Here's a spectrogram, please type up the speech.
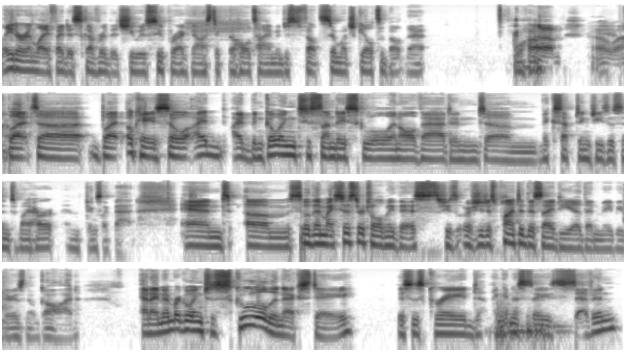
later in life, I discovered that she was super agnostic the whole time and just felt so much guilt about that. Wow. Um, Oh wow. but uh but okay so i'd i'd been going to sunday school and all that and um accepting jesus into my heart and things like that and um so then my sister told me this she's or she just planted this idea that maybe there is no god and i remember going to school the next day this is grade i'm gonna say seven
